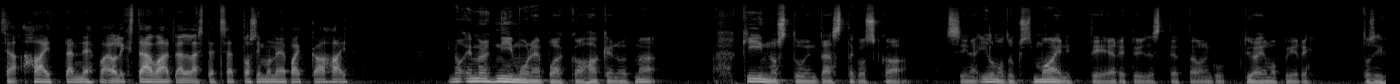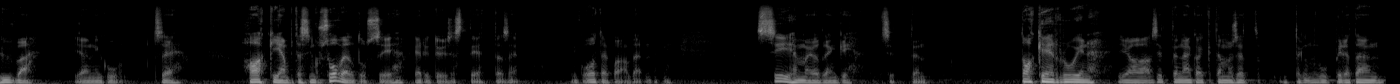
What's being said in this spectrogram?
sä hait tänne vai oliko tämä vaan tällaista, että sä tosi moneen paikkaa hait? No en mä nyt niin moneen paikkaan hakenut. Mä kiinnostuin tästä, koska siinä ilmoituksessa mainittiin erityisesti, että on niin työilmapiiri tosi hyvä ja niin kuin se hakijan pitäisi niin kuin soveltua siihen erityisesti, että se niin kuin otetaan tänne. Niin siihen mä jotenkin sitten takerruin ja sitten nämä kaikki tämmöiset, että niin kuin pidetään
